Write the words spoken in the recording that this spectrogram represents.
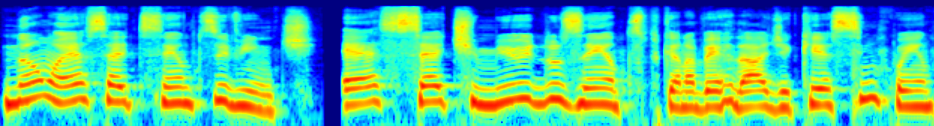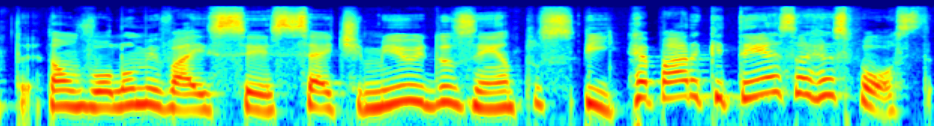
Não é 720, é 7.200, porque na verdade aqui é 50. Então o volume vai ser 7.200 pi. Repara que tem essa resposta,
